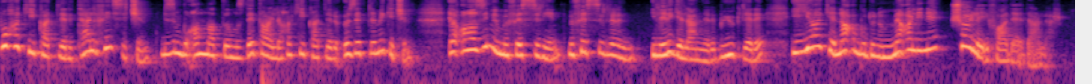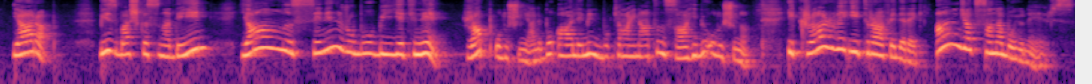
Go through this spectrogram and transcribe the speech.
Bu hakikatleri telhis için, bizim bu anlattığımız detaylı hakikatleri özetlemek için e azimi müfessirin, müfessirlerin ileri gelenleri, büyükleri İyyâke na'budunun mealini şöyle ifade ederler. Ya Rab biz başkasına değil yalnız senin rububiyetini Rab oluşunu yani bu alemin, bu kainatın sahibi oluşunu ikrar ve itiraf ederek ancak sana boyun eğeriz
